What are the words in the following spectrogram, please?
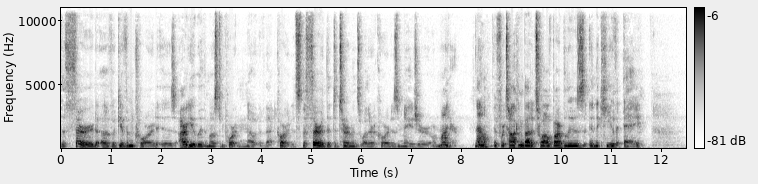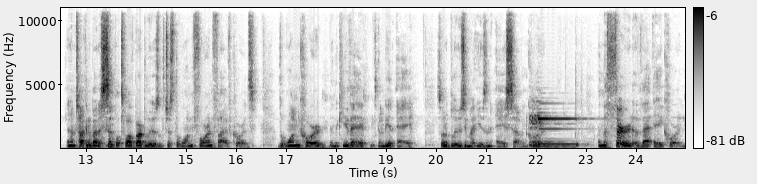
the third of a given chord is arguably the most important note of that chord. It's the third that determines whether a chord is major or minor. Now, if we're talking about a 12 bar blues in the key of A, and I'm talking about a simple 12 bar blues with just the 1, 4, and 5 chords, the 1 chord in the key of A is going to be an A. So in a blues, you might use an A7 chord. And the third of that A chord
